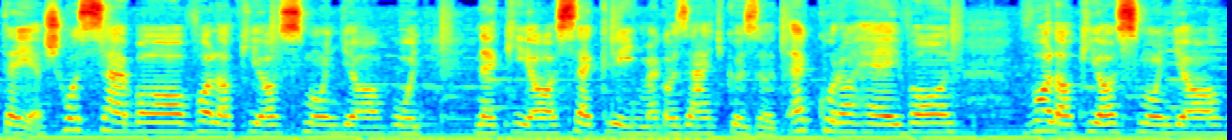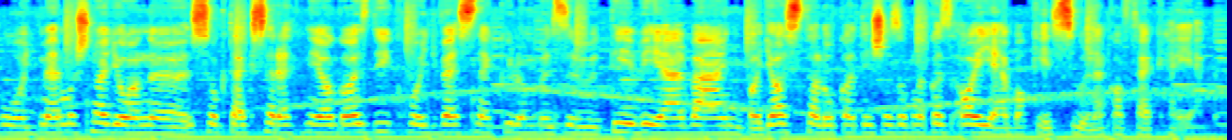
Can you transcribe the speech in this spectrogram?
teljes hosszába, valaki azt mondja, hogy neki a szekrény meg az ágy között ekkora hely van, valaki azt mondja, hogy mert most nagyon szokták szeretni a gazdik, hogy vesznek különböző tévéállvány vagy asztalokat, és azoknak az aljába készülnek a fekhelyek.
